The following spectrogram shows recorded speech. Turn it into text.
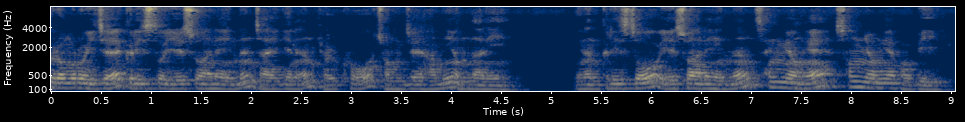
그러므로 이제 그리스도 예수 안에 있는 자에게는 결코 정죄함이 없나니 이는 그리스도 예수 안에 있는 생명의 성령의 법이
